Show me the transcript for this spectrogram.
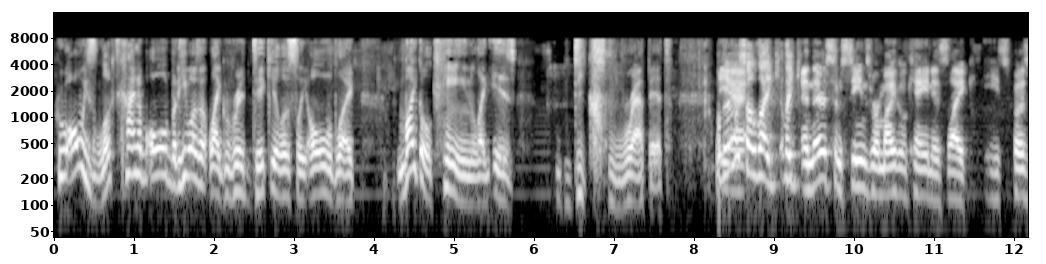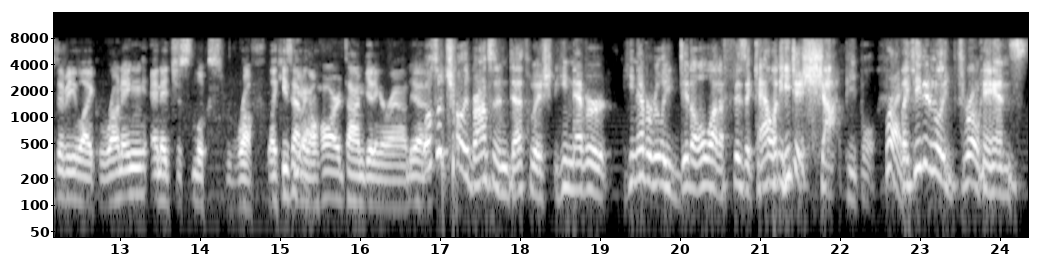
who always looked kind of old, but he wasn't like ridiculously old. Like Michael Caine, like is decrepit. Well, they're Yeah. also like, like And there's some scenes where Michael Caine is like he's supposed to be like running, and it just looks rough. Like he's having Yeah. a hard time getting around. Yeah. also Charlie Bronson in Death Wish. He never, he never really did a whole lot of physicality. He just shot people. Right. Like he didn't really throw hands.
